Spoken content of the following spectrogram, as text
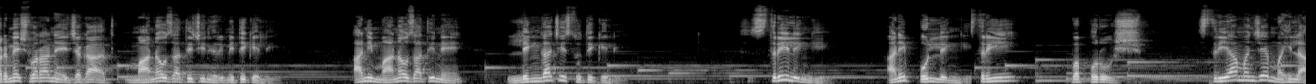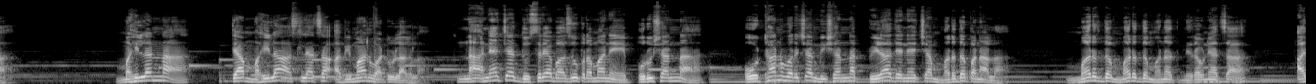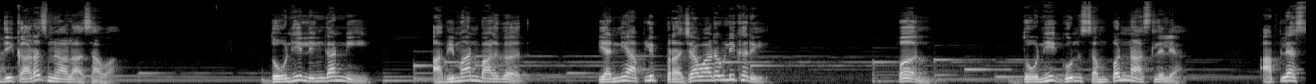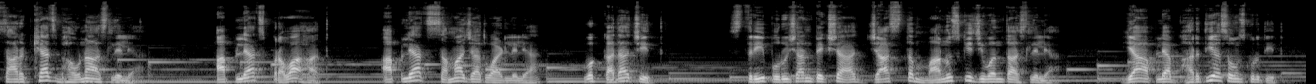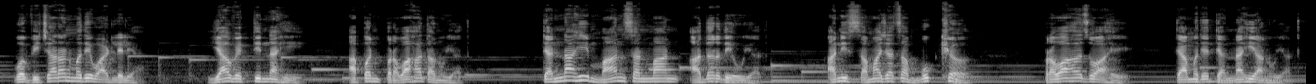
परमेश्वराने जगात मानवजातीची निर्मिती केली आणि मानवजातीने लिंगाची स्तुती केली. स्त्रीलिंगी आणि पुल्लिंगी स्त्री व पुरुष. स्त्रिया म्हणजे महिला. महिलांना त्या महिला असल्याचा अभिमान वाटू लागला. नाण्याच्या दुसऱ्या बाजूप्रमाणे पुरुषांना ओठांवरच्या मिशांना पिळा देण्याच्या मर्दपणाला मर्द मर्द म्हणत मिरवण्याचा अधिकारच मिळाला असावा. दोन्ही लिंगांनी अभिमान बाळगत यांनी आपली प्रजा वाढवली खरी. पण दोन्ही गुण संपन्न असलेल्या आपल्या सारख्याच भावना असलेल्या आपल्याच प्रवाहात आपल्याच समाजात वाढलेल्या व कदाचित स्त्री पुरुषांपेक्षा जास्त माणुसकी जिवंत असलेल्या या आपल्या भारतीय संस्कृतीत व विचारांमध्ये वाढलेल्या या व्यक्तींनाही आपण प्रवाहात आणूयात. त्यांनाही मान सन्मान आदर देऊयात. आणि समाजाचा मुख्य प्रवाह जो आहे त्यामध्ये त्यांनाही आणूयात.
